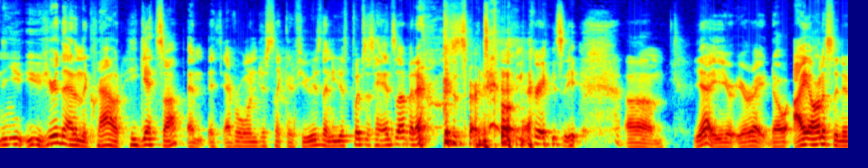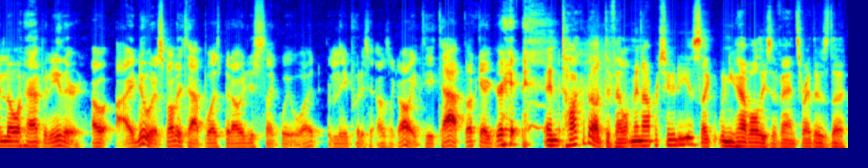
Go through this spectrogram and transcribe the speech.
Then you, you hear that in the crowd. He gets up and it's everyone just like confused. Then he just puts his hands up and everyone starts going crazy. Um, yeah, you're, you're right. No, I honestly didn't know what happened either. I, I knew what a smother tap was, but I was just like, wait, what? And then he put his. I was like, oh, he, he tapped. Okay, great. And talk about development opportunities. Like when you have all these events, right? There's the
